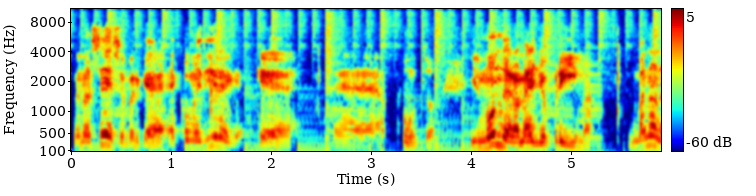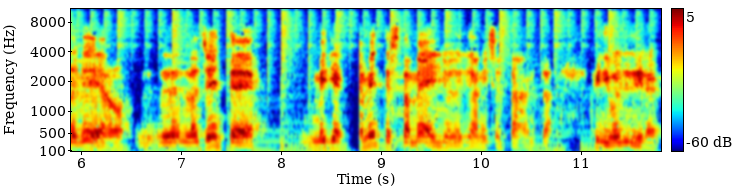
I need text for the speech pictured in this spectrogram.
non ha senso perché è come dire che, che eh, appunto il mondo era meglio prima. ma non è vero, la gente mediamente sta meglio degli anni 70, quindi voglio dire,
